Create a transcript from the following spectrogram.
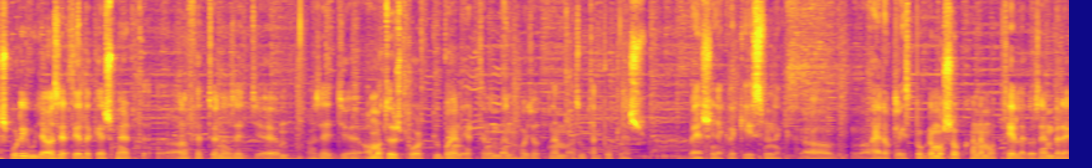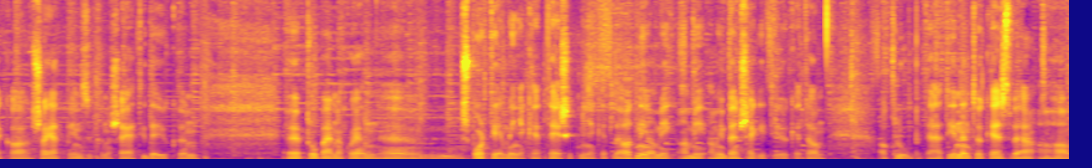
a Spuri ugye azért érdekes, mert alapvetően az egy, az egy amatőr sportklub olyan értelemben, hogy ott nem az utánpótlás versenyekre készülnek a, a Heracles programosok, hanem ott tényleg az emberek a saját pénzükön, a saját idejükön, próbálnak olyan sportélményeket, teljesítményeket leadni, ami, ami, amiben segíti őket a, a klub. Tehát innentől kezdve, ha,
